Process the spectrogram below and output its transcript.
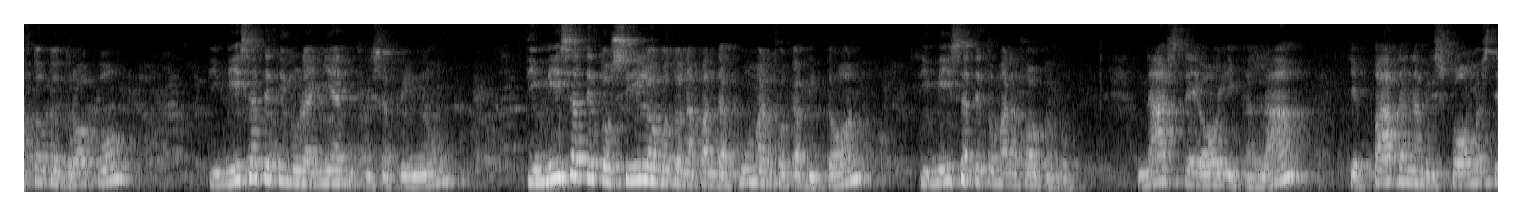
αυτόν τον τρόπο τιμήσατε την ουρανία τη Χρυσαφίνου, τιμήσατε το σύλλογο των απανταχού μαραθοκαμπητών, τιμήσατε το μαραθόκαμπο. Να είστε όλοι καλά και πάντα να βρισκόμαστε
